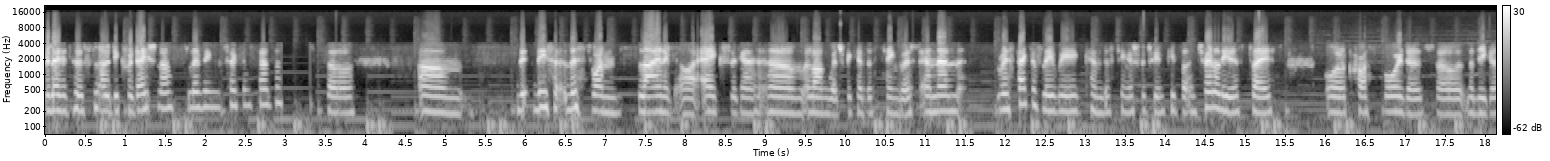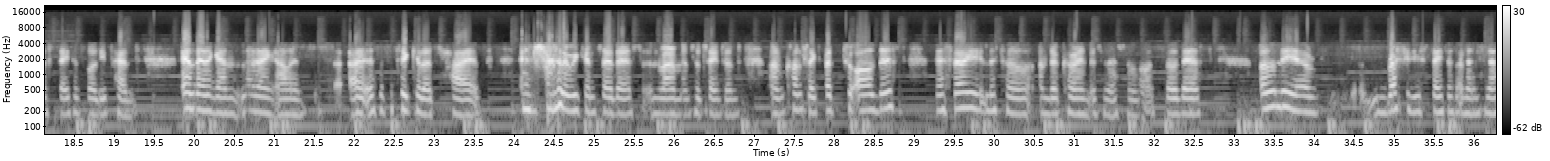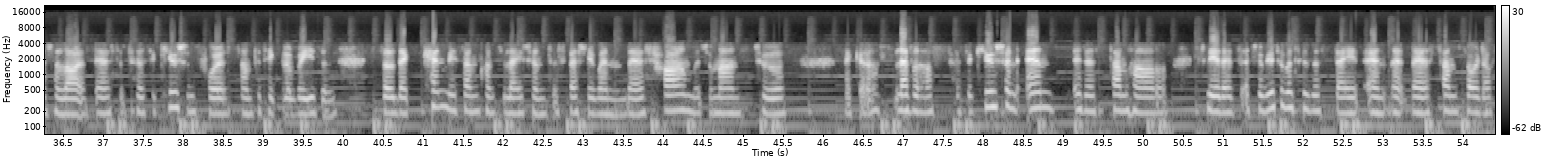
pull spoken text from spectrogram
related to slow degradation of living circumstances. So um, th- these, this one line or X again, um, along which we can distinguish, and then respectively we can distinguish between people internally displaced or cross borders. So the legal status will depend. And then again, letting islands uh, is a particular type and finally we can say there's environmental change and um, conflict. But to all this, there's very little under current international law. So there's only a refugee status under international law if there's a persecution for some particular reason. So there can be some consolations, especially when there's harm which amounts to like a level of persecution and it is somehow clear that it's attributable to the state and that there's some sort of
